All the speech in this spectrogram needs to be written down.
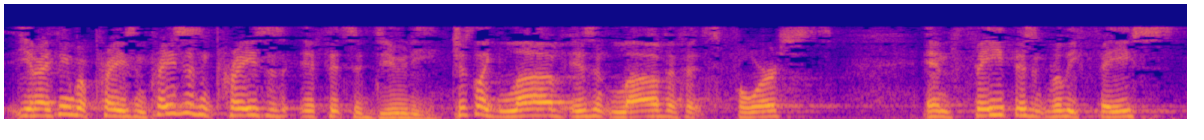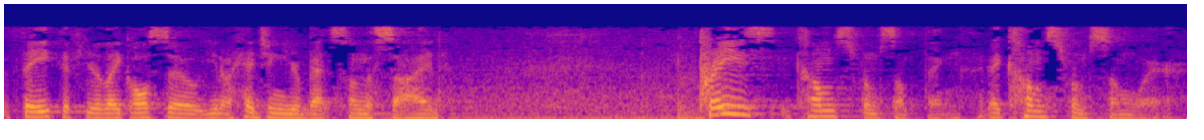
you know, I think about praise, and praise isn't praise if it's a duty. Just like love isn't love if it's forced. And faith isn't really faith, faith if you're like also, you know, hedging your bets on the side. Praise comes from something. It comes from somewhere.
